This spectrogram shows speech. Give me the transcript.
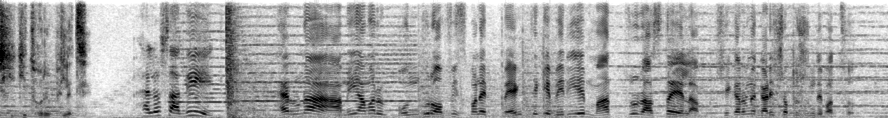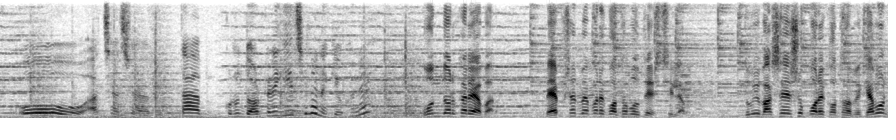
ঠিকই ধরে ফেলেছে। হ্যালো সাদিক হ্যাঁ রুনা আমি আমার বন্ধুর অফিস মানে ব্যাংক থেকে বেরিয়ে মাত্র রাস্তায় এলাম সে কারণে গাড়ির শব্দ শুনতে পাচ্ছ। ও আচ্ছা আচ্ছা। তা কোনো দরকারে গিয়েছিলে নাকি ওখানে? কোন দরকারে আবার? ব্যবসার ব্যাপারে কথা বলতে এসেছিলাম। তুমি বাসায় এসো পরে কথা হবে কেমন?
